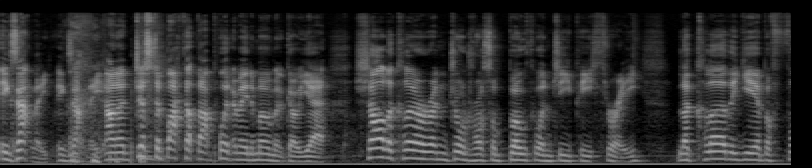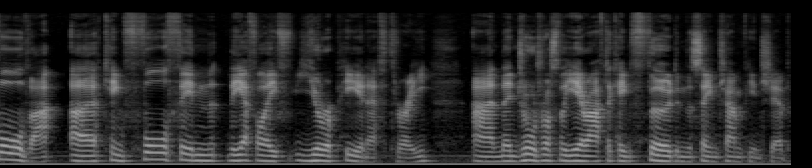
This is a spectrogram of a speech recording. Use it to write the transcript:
Exactly, exactly. and uh, just to back up that point I made a moment ago, yeah, Charles Leclerc and George Russell both won GP3. Leclerc the year before that uh, came fourth in the FIA European F3, and then George Russell the year after came third in the same championship.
